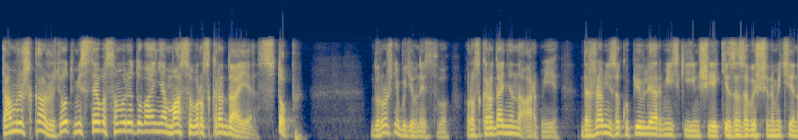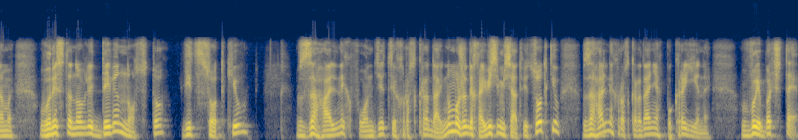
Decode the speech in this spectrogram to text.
Там же ж кажуть, от місцеве самоврядування масово розкрадає. Стоп! Дорожнє будівництво, розкрадання на армії, державні закупівлі армійські інші, які за завищеними цінами, вони становлять 90% в загальних фонді цих розкрадань. Ну, може, нехай 80% в загальних розкраданнях по країни. Вибачте,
